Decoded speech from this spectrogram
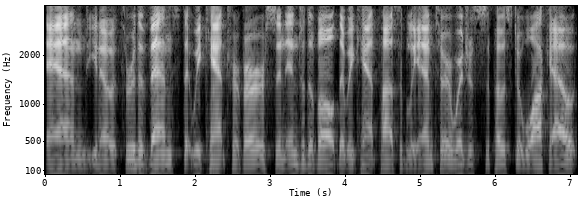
And, you know, through the vents that we can't traverse and into the vault that we can't possibly enter, we're just supposed to walk out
